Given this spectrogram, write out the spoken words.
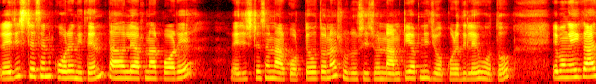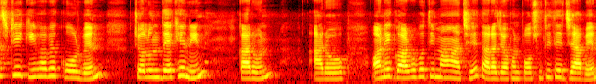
রেজিস্ট্রেশন করে নিতেন, তাহলে আপনার পরে রেজিস্ট্রেশন আর করতে হতো না, শুধু শিশুর নামটি আপনি যোগ করে দিলেও হতো। এবং এই কাজটি কীভাবে করবেন, চলুন দেখে নিন। কারণ আরও অনেক গর্ভবতী মা আছে, তারা যখন প্রসূতিতে যাবেন,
